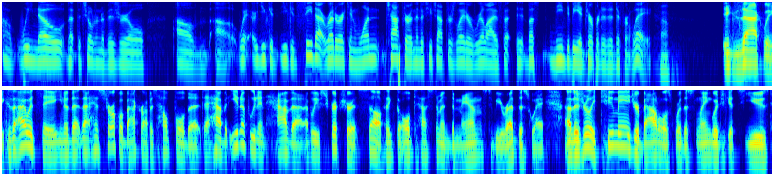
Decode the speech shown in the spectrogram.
uh, we know that the children of Israel um, uh, you could you could see that rhetoric in one chapter, and then a few chapters later realize that it must need to be interpreted a different way. Yeah. Exactly, because I would say you know that that historical backdrop is helpful to to have, but even if we didn't have that, I believe Scripture itself, I think the Old Testament demands to be read this way. Uh, there's really two major battles where this language gets used.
